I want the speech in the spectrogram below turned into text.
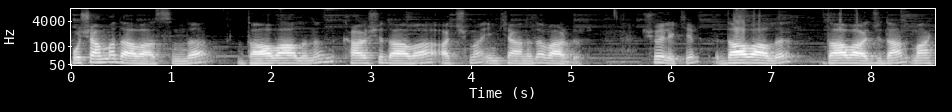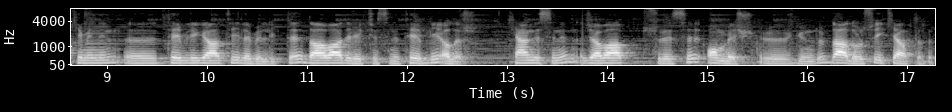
Boşanma davasında davalının karşı dava açma imkanı da vardır. Şöyle ki davalı davacıdan mahkemenin e, tebligatı ile birlikte dava dilekçesini tebliğ alır. Kendisinin cevap süresi 15 e, gündür. Daha doğrusu 2 haftadır.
